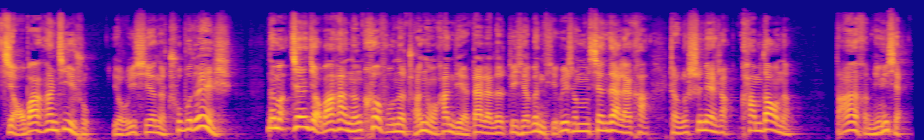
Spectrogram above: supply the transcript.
搅拌焊技术有一些呢初步的认识。那么，既然搅拌焊能克服呢传统焊点带来的这些问题，为什么现在来看整个市面上看不到呢？答案很明显。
